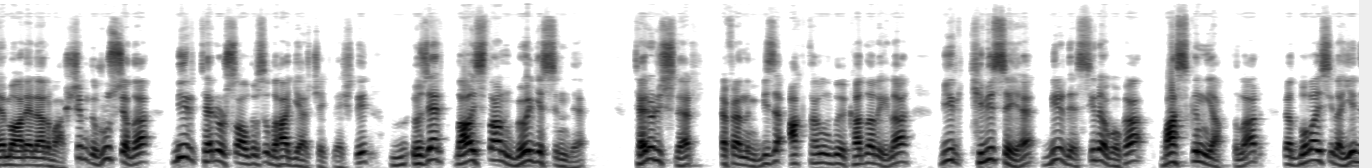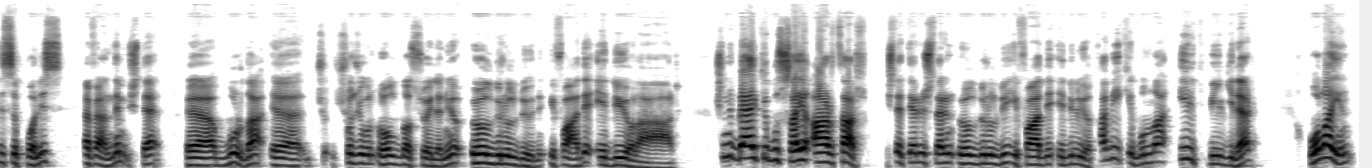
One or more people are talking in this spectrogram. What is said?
emareler var. Şimdi Rusya'da bir terör saldırısı daha gerçekleşti. Özel Dağistan bölgesinde teröristler efendim bize aktarıldığı kadarıyla bir kiliseye bir de sinagoga baskın yaptılar ve dolayısıyla yedisi polis efendim işte e, burada e, çocuğun olduğu da söyleniyor öldürüldüğünü ifade ediyorlar. Şimdi belki bu sayı artar. İşte teröristlerin öldürüldüğü ifade ediliyor. Tabii ki bunlar ilk bilgiler. Olayın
